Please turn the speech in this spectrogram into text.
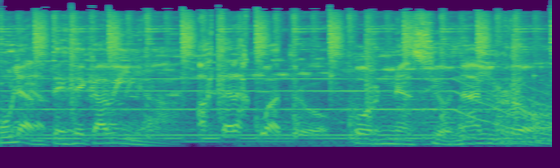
Tripulantes de cabina. Hasta las 4 por Nacional Rock.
